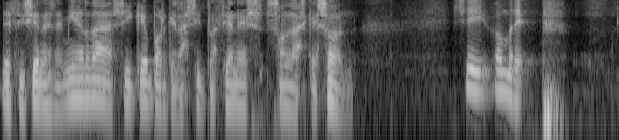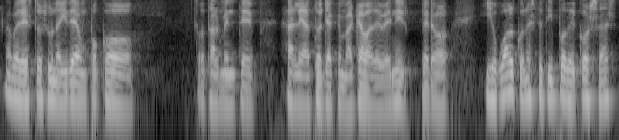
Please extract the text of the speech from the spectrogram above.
decisiones de mierda, así que porque las situaciones son las que son. Sí, hombre. A ver, esto es una idea un poco totalmente aleatoria que me acaba de venir, pero igual con este tipo de cosas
